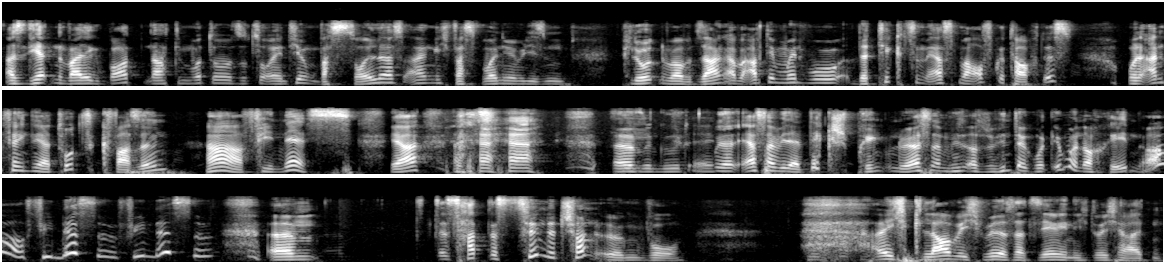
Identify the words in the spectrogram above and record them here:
Also die hat eine Weile gebaut nach dem Motto so zur Orientierung, was soll das eigentlich? Was wollen wir mit diesem Piloten überhaupt sagen? Aber ab dem Moment, wo The Tick zum ersten Mal aufgetaucht ist und anfängt, den ja tot zu quasseln, ah, Finesse, ja, das ist ähm, so gut, ey. und dann erstmal wieder wegspringt und du hörst dann aus dem Hintergrund immer noch reden, ah, Finesse, Finesse. Ähm, das hat, das zündet schon irgendwo. Aber ich glaube, ich will das als Serie nicht durchhalten.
